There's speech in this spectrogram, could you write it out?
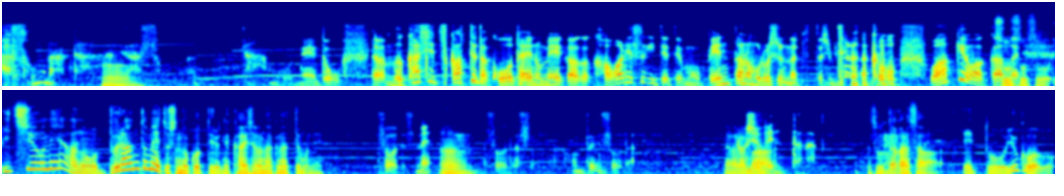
あ、そうなんだ。うんそうね、どうだから昔使ってた抗体のメーカーが変わりすぎてて、もうベンタナもロシュになっちゃったし、みたいな、なんかもう、わけわかんない。そうそうそう。一応ね、あの、ブランド名として残ってるよね、会社がなくなってもね。そうですね。うん。そうだ、そうだ。本当にそうだ。だからロシュまベンタナ。あ、そう、だからさ、えっと、よく、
